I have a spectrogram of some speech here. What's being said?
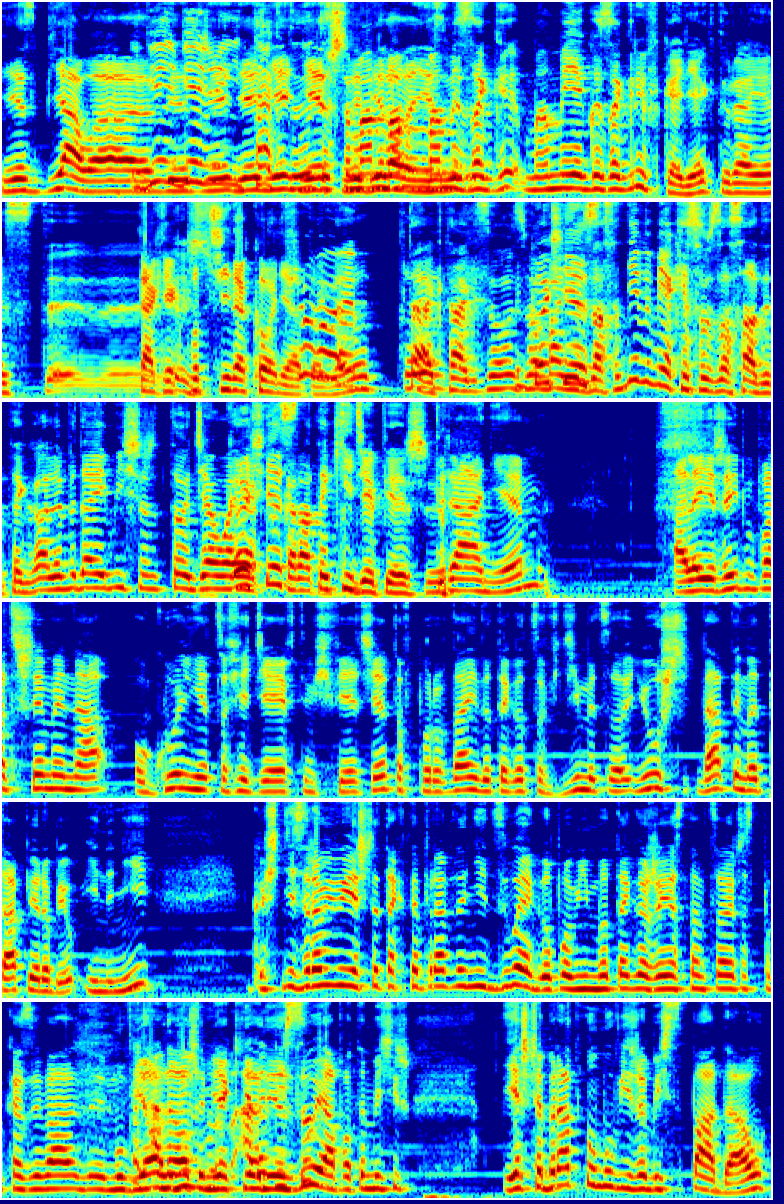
nie jest biała, wie, nie, nie, tak, nie, nie jest ma, ma, mamy, zagry- mamy jego zagrywkę, nie? Która jest... E, tak, jak podcina konia tego. No, to, tak, tak, złamanie jest... zasad. Nie wiem, jakie są zasady tego, ale wydaje mi się, że to działa jak w Karate Kidzie pierwszy. draniem, ale jeżeli popatrzymy na ogólnie, co się dzieje w tym świecie, to w porównaniu do tego, co widzimy, co już na tym etapie robią inni, gość nie zrobił jeszcze tak naprawdę nic złego, pomimo tego, że jest tam cały czas pokazywany, mówione tak, o tym, jaki on jest zły, a potem myślisz, jeszcze brat mu mówi, żebyś spadał,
